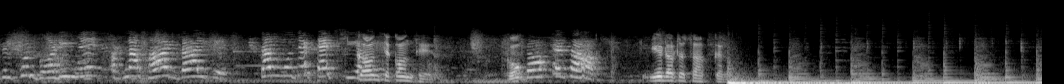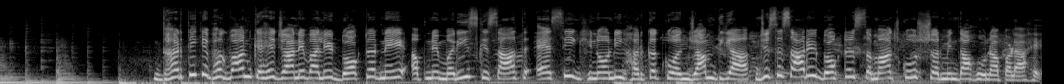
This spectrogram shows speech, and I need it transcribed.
बिल्कुल बॉडी में अपना हाथ डाल के तब मुझे टच किया। कौन थे कौन थे? कौन? डॉक्टर साहब। ये डॉक्टर साहब कर। धरती के भगवान कहे जाने वाले डॉक्टर ने अपने मरीज़ के साथ ऐसी घिनौनी हरकत को अंजाम दिया जिससे सारे डॉक्टर समाज को शर्मिंदा होना पड़ा है।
